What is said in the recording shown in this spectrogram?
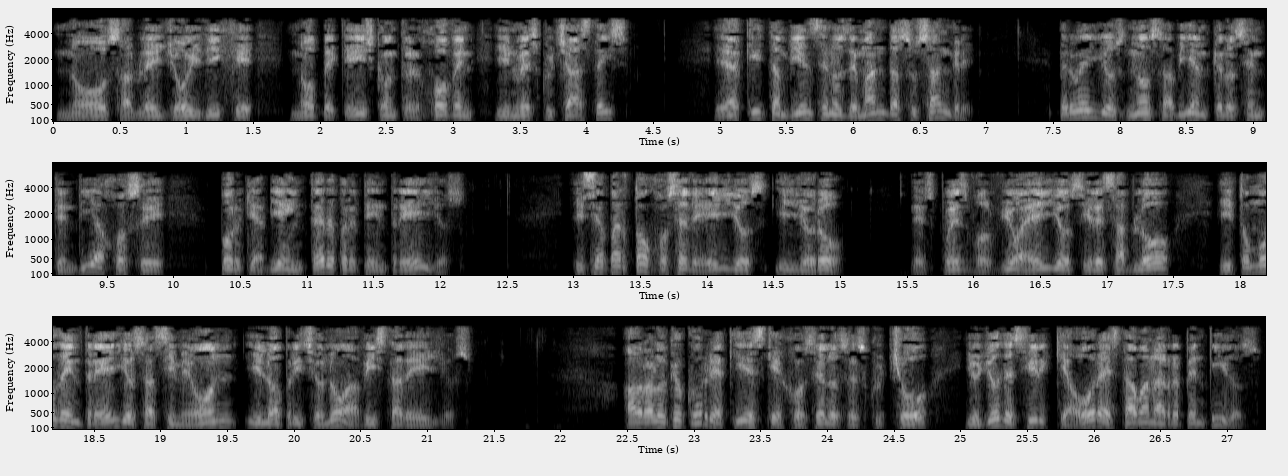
¿No os hablé yo y dije, no pequéis contra el joven y no escuchasteis? He aquí también se nos demanda su sangre. Pero ellos no sabían que los entendía José, porque había intérprete entre ellos. Y se apartó José de ellos y lloró. Después volvió a ellos y les habló, y tomó de entre ellos a Simeón y lo aprisionó a vista de ellos. Ahora lo que ocurre aquí es que José los escuchó y oyó decir que ahora estaban arrepentidos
